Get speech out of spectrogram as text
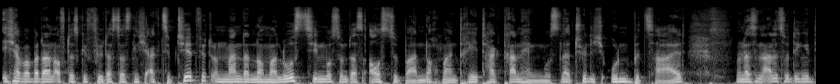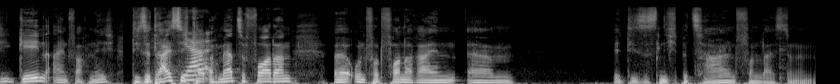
ich habe aber dann oft das Gefühl, dass das nicht akzeptiert wird und man dann nochmal losziehen muss, um das auszubaden, nochmal einen Drehtag dranhängen muss. Natürlich unbezahlt. Und das sind alles so Dinge, die gehen einfach nicht. Diese Dreistigkeit ja. noch mehr zu fordern äh, und von vornherein ähm, dieses Nicht-Bezahlen von Leistungen.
